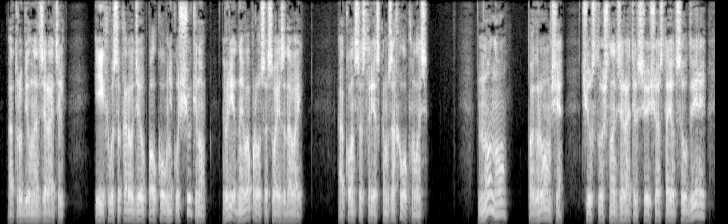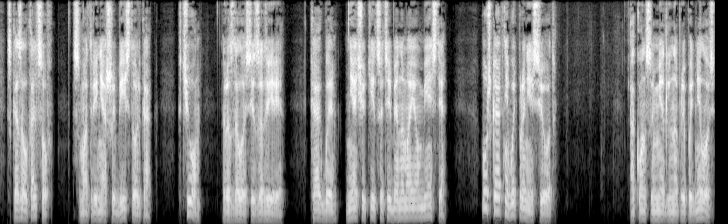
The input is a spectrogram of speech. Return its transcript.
— отрубил надзиратель. «И их высокородию полковнику Щукину вредные вопросы свои задавай». Оконце с треском захлопнулось. «Ну-ну, погромче», чувствуя, что надзиратель все еще остается у двери, сказал Кольцов. «Смотри, не ошибись только». «В чем?» — раздалось из-за двери. «Как бы не очутиться тебе на моем месте?» «Уж как-нибудь пронесет». Оконце медленно приподнялось.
